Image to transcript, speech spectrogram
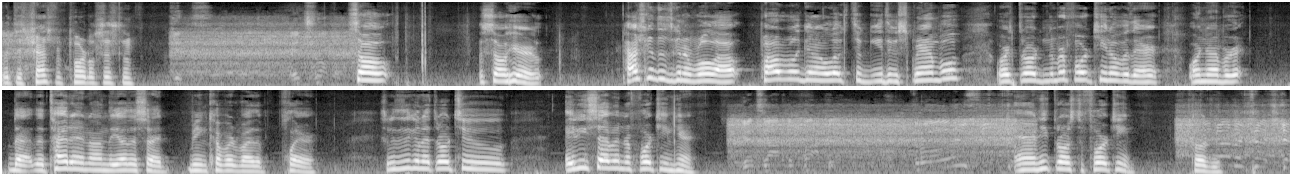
With this transfer portal system. So, so here, Haskins is gonna roll out. Probably gonna look to either scramble or throw number fourteen over there, or number the the tight end on the other side being covered by the player. So he's either gonna throw to 87 or 14 here, Gets out of the pocket. Throws. and he throws to 14. Told you. Another touchdown. This time.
